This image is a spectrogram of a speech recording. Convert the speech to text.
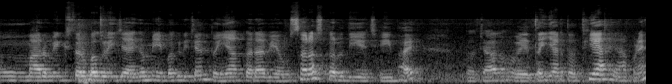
હું મારું મિક્સર બગડી જાય, ગમે બગડી જાય ને તો અહીંયા કરાવી આવું. સરસ કરી દઈએ છીએ ભાઈ. તો ચાલો હવે તૈયાર તો થયા છે આપણે.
